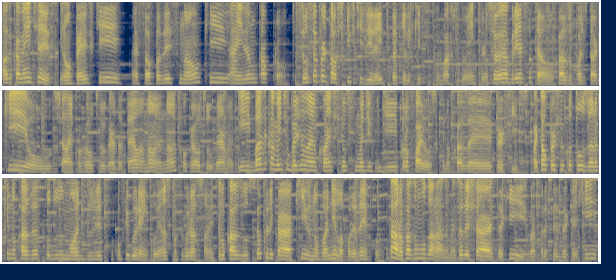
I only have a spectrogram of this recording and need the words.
Basicamente é isso. E não pense que é só fazer isso não, que ainda não tá pronto. Se você apertar o Shift direito, que é aquele que fica embaixo do Enter, você vai abrir essa tela. No caso, pode estar aqui ou, sei lá, em qualquer outro lugar da tela. Não, não em qualquer outro lugar, mas... E basicamente o Badlion Client tem um sistema de, de profiles, que no caso é perfis. Vai estar o perfil que eu tô usando, que no caso é todos os mods do jeito que eu configurei, incluindo as configurações. No caso, se eu clicar aqui no Vanilla, por exemplo... Tá, no caso não muda nada, mas se eu deixar esse aqui, vai aparecer daqui aqui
